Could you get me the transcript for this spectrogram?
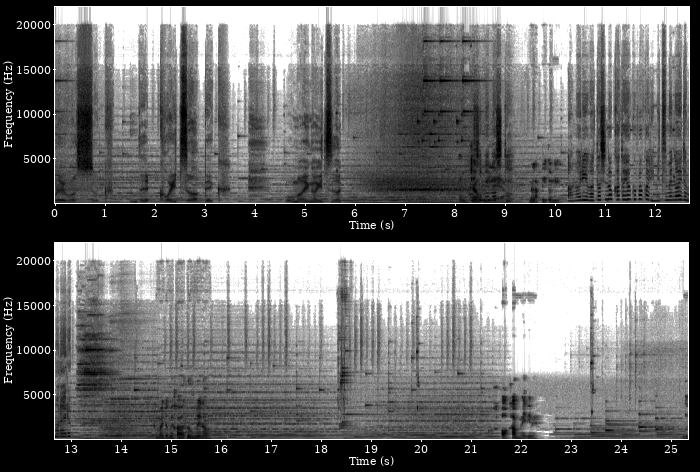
俺はスクでこいつはベクお前がいつあじゃあおみれやまらっていとにまり私の片翼ばかり見つめないでもらえる ทำไมดูไม่ค่อยรุ่งเลยเนาะออกคำใหม่ดีไหมรี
